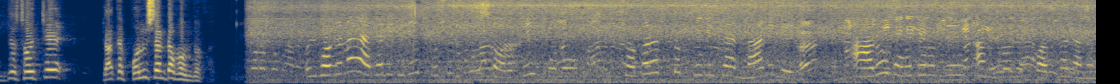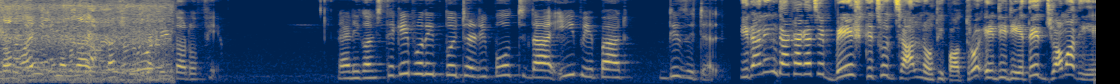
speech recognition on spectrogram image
উদ্দেশ্য হচ্ছে যাতে পলিউশনটা বন্ধ হয়। ওই ঘটনায় আগামী দিনে প্রশাসনের তরফে কোনো সকারাত্মক ভূমিকা না নিলে আরও বড় ধরনের আন্দোলনের কথা জানানো হয় এলাকার বাসিন্দাদের তরফে। রানীগঞ্জ থেকে প্রদীপ বৈঠার report, the e paper, digital. ইদানিং দেখা গেছে বেশ কিছু জাল নথিপত্র এডিডিএতে জমা দিয়ে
